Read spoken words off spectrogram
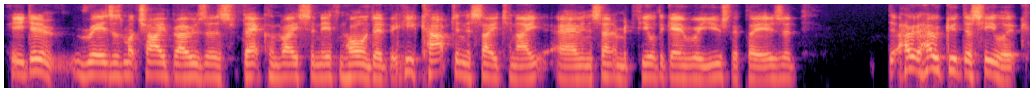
He didn't raise as much eyebrows as Declan Rice and Nathan Holland did, but he captained the side tonight um, in the centre midfield again, where he usually plays. And how how good does he look?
